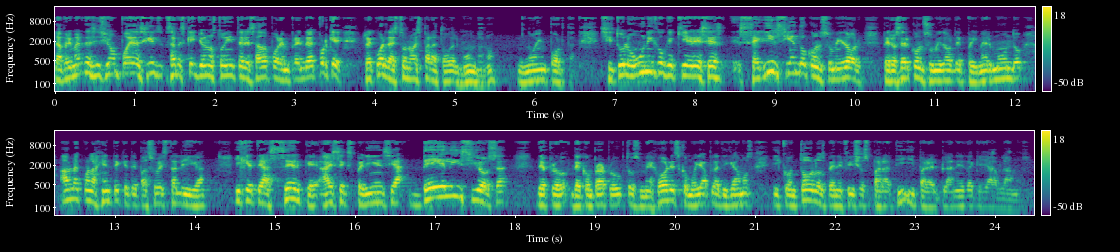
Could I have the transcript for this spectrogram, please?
La primera decisión puede decir, ¿sabes qué? Yo no estoy interesado por emprender porque, recuerda, esto no es para todo el mundo, ¿no? No importa. Si tú lo único que quieres es seguir siendo consumidor, pero ser consumidor de primer mundo, habla con la gente que te pasó esta liga y que te acerque a esa experiencia deliciosa de, de comprar productos mejores, como ya platicamos, y con todos los beneficios para ti y para el planeta que ya hablamos.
